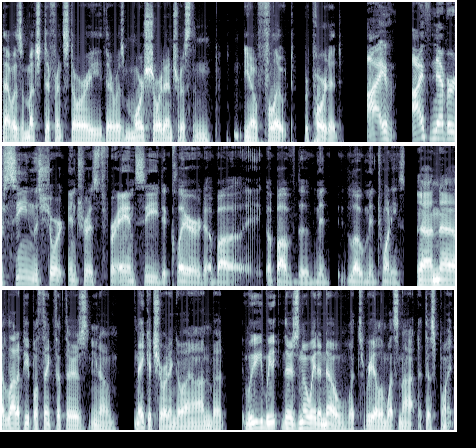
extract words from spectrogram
That was a much different story. There was more short interest than you know float reported. I've I've never seen the short interest for AMC declared above above the mid low mid twenties. And uh, a lot of people think that there's you know naked shorting going on, but we, we there's no way to know what's real and what's not at this point.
